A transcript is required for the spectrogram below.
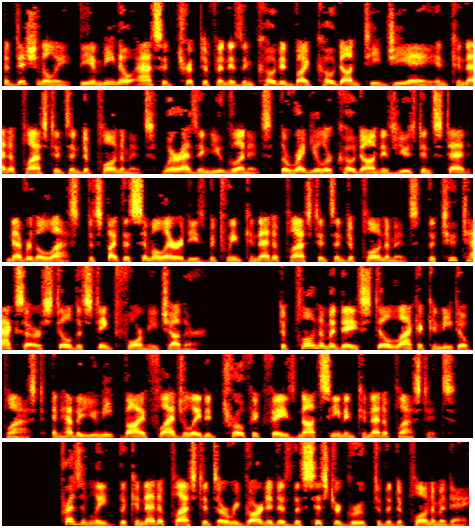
Additionally, the amino acid tryptophan is encoded by codon TGA in kinetoplastids and diplonemids, whereas in euglenids, the regular codon is used instead. Nevertheless, despite the similarities between kinetoplastids and diplonemids, the two taxa are still distinct from each other. Diplonemidae still lack a kinetoplast, and have a unique bi-flagellated trophic phase not seen in kinetoplastids. Presently, the kinetoplastids are regarded as the sister group to the Diplonemidae.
